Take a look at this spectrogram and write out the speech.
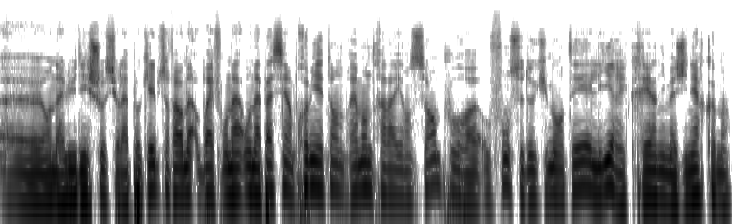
Euh, on a lu des choses sur l'apocalypse. Enfin, bref, on a, on a passé un premier temps vraiment de travail ensemble pour, au fond, se documenter, lire et créer un imaginaire commun.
